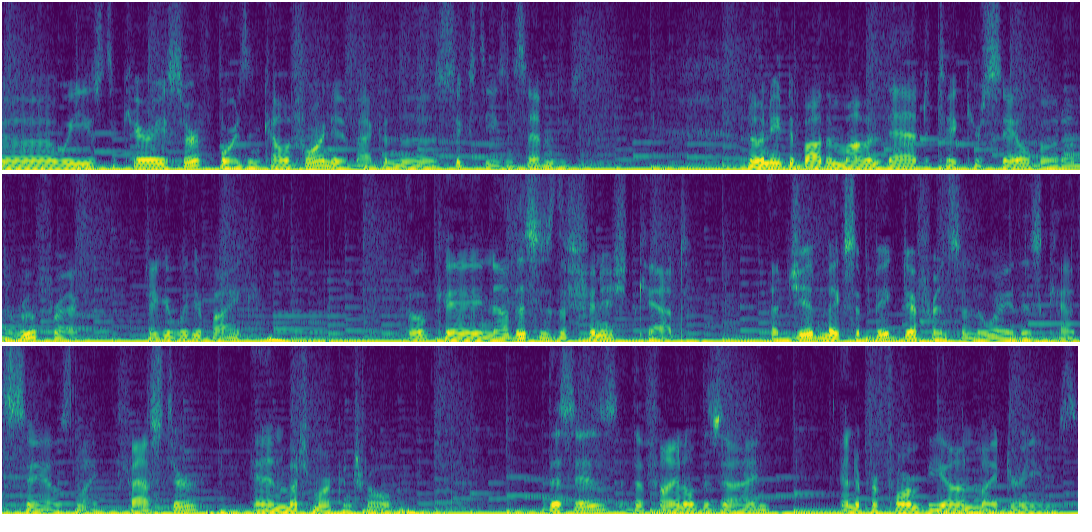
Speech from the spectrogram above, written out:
uh, we used to carry surfboards in California back in the 60s and 70s. No need to bother mom and dad to take your sailboat on the roof rack. Take it with your bike. Okay, now this is the finished cat. A jib makes a big difference in the way this cat sails, like faster and much more control. This is the final design and it performed beyond my dreams.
